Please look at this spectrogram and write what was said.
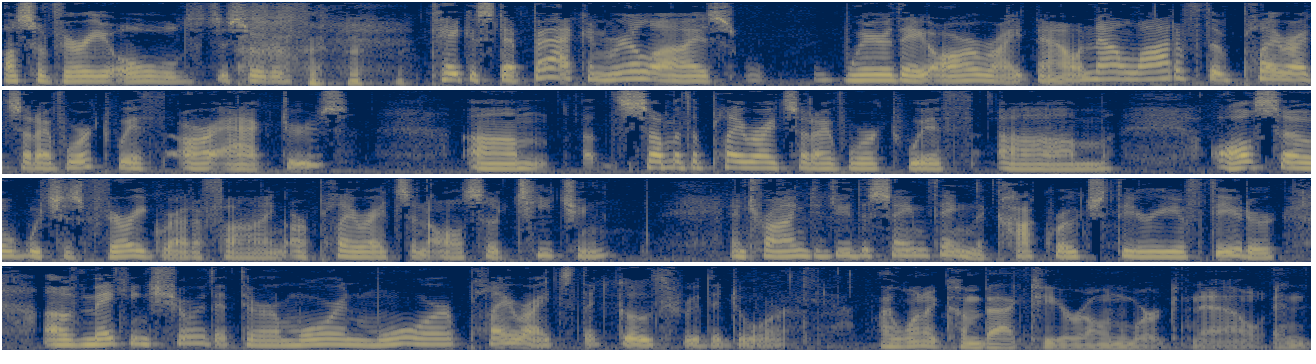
also very old to sort of take a step back and realize where they are right now. Now, a lot of the playwrights that I've worked with are actors. Um, some of the playwrights that I've worked with um, also, which is very gratifying, are playwrights and also teaching and trying to do the same thing the cockroach theory of theater, of making sure that there are more and more playwrights that go through the door. I want to come back to your own work now and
